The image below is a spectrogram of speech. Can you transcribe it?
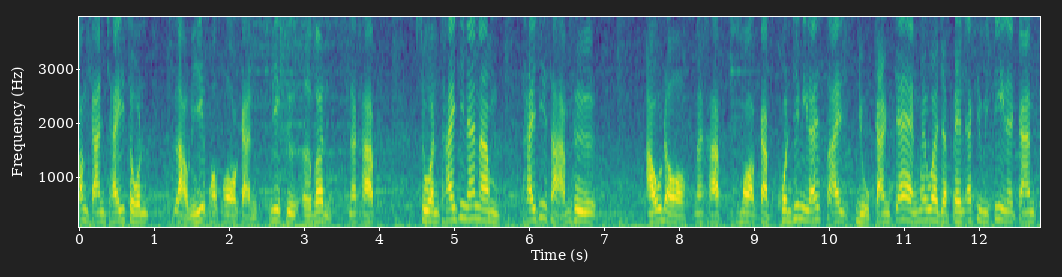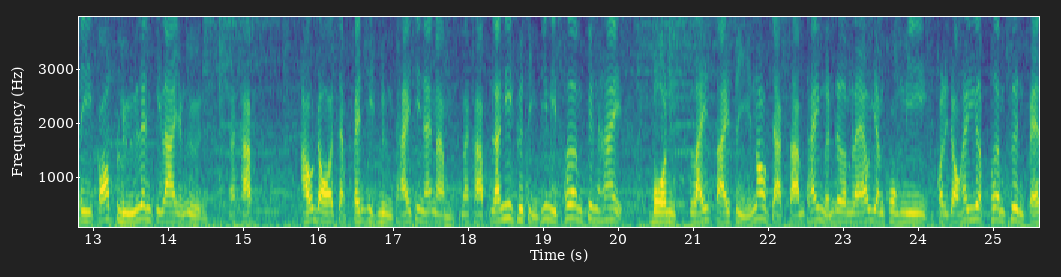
ต้องการใช้โซนเหล่านี้พอๆกันนี่คือเออร์เบินะครับ ส่วนไทป์ที่แนะนำไทป์ที่ 3 คือ outdoor นะครับ เหมาะกับคนที่มีไลฟ์สไตล์อยู่กลางแจ้ง ไม่ว่าจะเป็นแอคทิวิตี้ในการตีกอล์ฟหรือเล่นกีฬาอย่างอื่นนะครับ outdoor จะเป็นอีกหนึ่งไทป์ที่แนะนำนะครับ และนี่คือสิ่งที่มีเพิ่มขึ้นให้ บนไลฟ์สไตล์4นอกจาก 3 ไทป์เหมือนเดิมแล้ว ยังคงมีคอริดอร์ให้เลือกเพิ่มขึ้นเป็น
